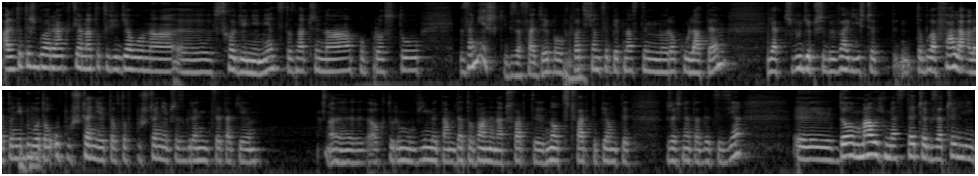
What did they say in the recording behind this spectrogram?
ale to też była reakcja na to, co się działo na y, wschodzie Niemiec, to znaczy na po prostu zamieszki w zasadzie, bo w 2015 roku latem jak ci ludzie przybywali jeszcze, to była fala, ale to nie było to upuszczenie, to, to wpuszczenie przez granicę takie, e, o którym mówimy, tam datowane na czwarty, noc 4-5 września ta decyzja. Y, Do małych miasteczek zaczęli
